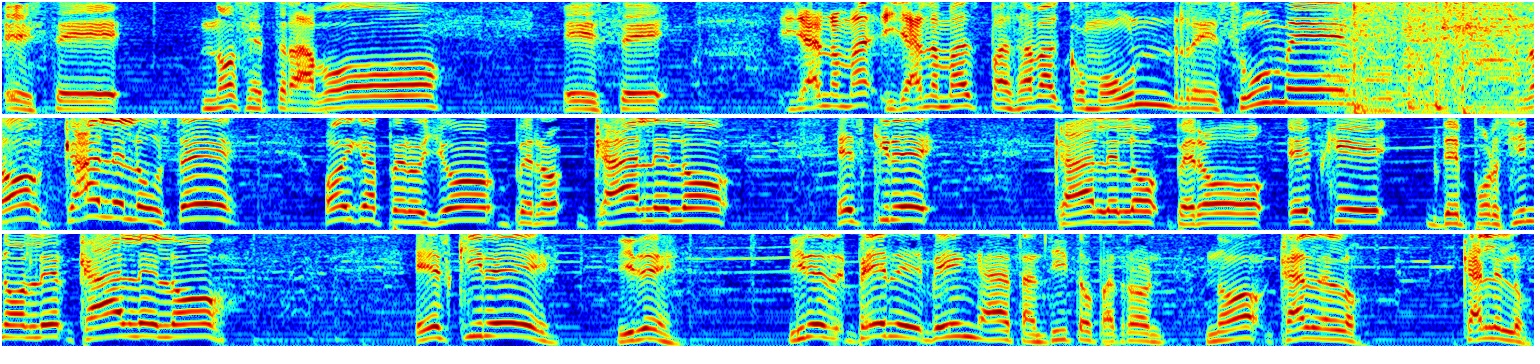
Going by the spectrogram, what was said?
Este, no se trabó. Este, y ya nomás, y ya nomás pasaba como un resumen. No, cálelo usted. Oiga, pero yo, pero cálelo. Es que, cálelo, pero es que de por sí no le, cálelo. Es que, mire, Iré, venga tantito, patrón. No, cálalo, cálelo.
